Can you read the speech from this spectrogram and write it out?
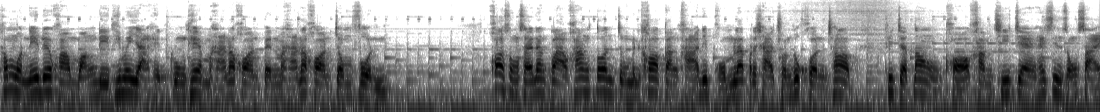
ทั้งหมดนี้ด้วยความหวังดีที่ไม่อยากเห็นกรุงเทพมหานครเป็นมหานครจมฝุ่น ข้อสงสัยดังกล่าวข้างต้นจึงเป็นข้อกังขาที่ผมและประชาชนทุกคนชอบ ที่จะต้องขอคำชี้แจงให้สิ้นสงสัย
